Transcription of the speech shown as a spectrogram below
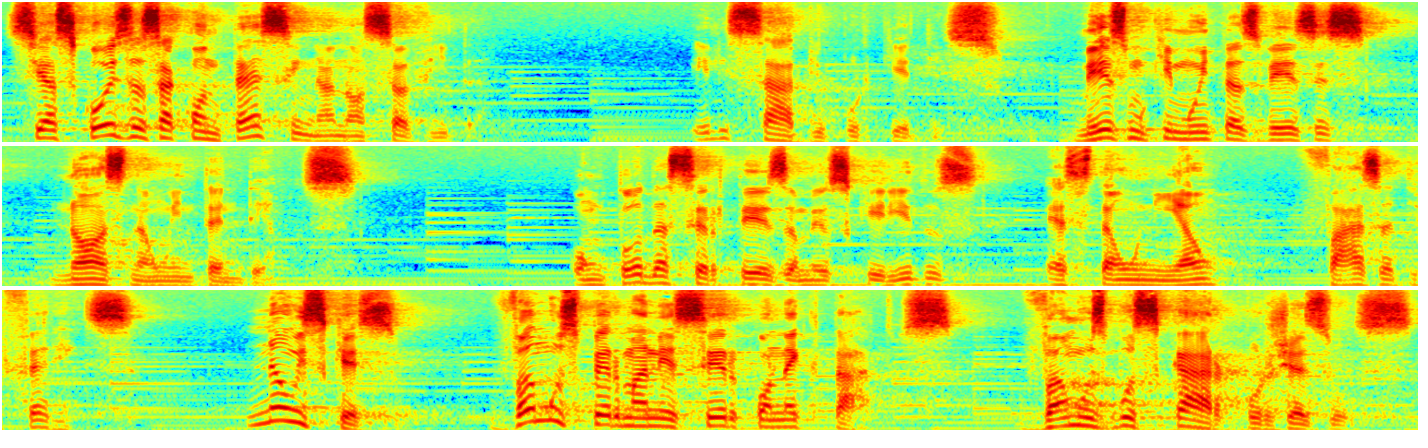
Se as coisas acontecem na nossa vida, Ele sabe o porquê disso, mesmo que muitas vezes nós não entendemos. Com toda certeza, meus queridos, esta união faz a diferença. Não esqueçam, vamos permanecer conectados, vamos buscar por Jesus.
